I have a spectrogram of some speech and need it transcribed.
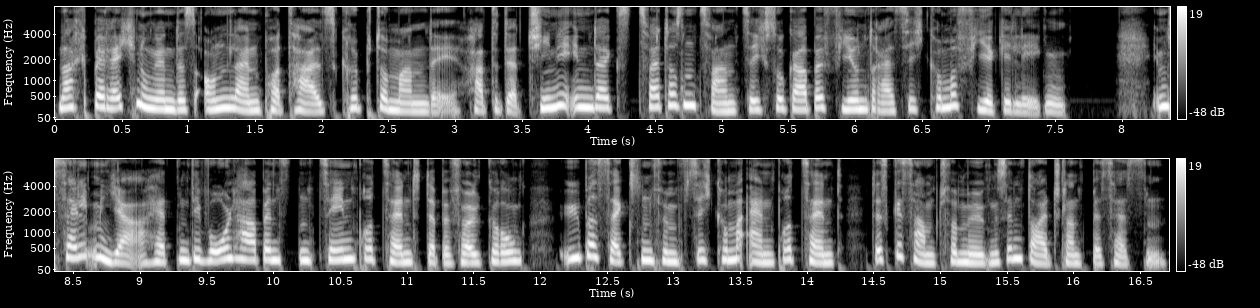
Nach Berechnungen des Online-Portals Crypto Monday hatte der Gini-Index 2020 sogar bei 34,4 gelegen. Im selben Jahr hätten die wohlhabendsten 10 Prozent der Bevölkerung über 56,1 Prozent des Gesamtvermögens in Deutschland besessen.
